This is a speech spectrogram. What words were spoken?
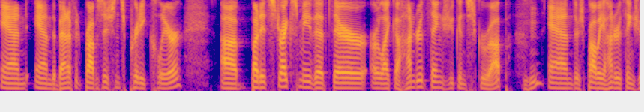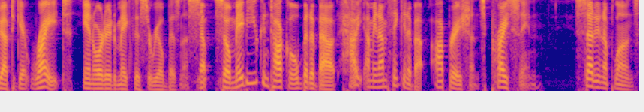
and and the benefit proposition is pretty clear. Uh, but it strikes me that there are like a hundred things you can screw up, mm-hmm. and there's probably a hundred things you have to get right in order to make this a real business. Yep. So maybe you can talk a little bit about how. I mean, I'm thinking about operations, pricing, setting up loans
